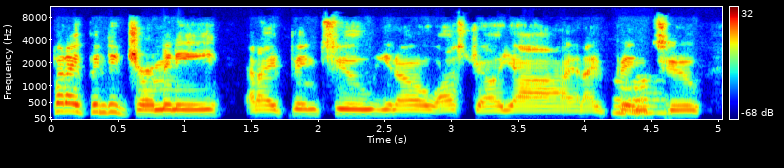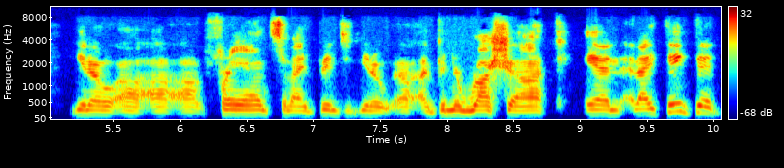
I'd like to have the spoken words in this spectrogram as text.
but I've been to Germany and I've been to you know Australia and I've been Mhm. to you know uh, uh, uh, France and I've been to you know uh, I've been to Russia and and I think that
